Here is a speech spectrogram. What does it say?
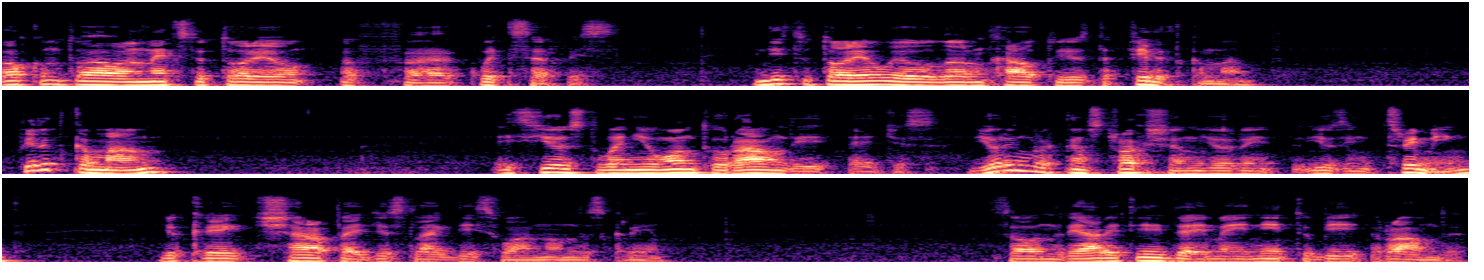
Welcome to our next tutorial of uh, Quick Surface. In this tutorial we will learn how to use the fillet command. Fillet command is used when you want to round the edges. During reconstruction using trimming you create sharp edges like this one on the screen. So in reality they may need to be rounded.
